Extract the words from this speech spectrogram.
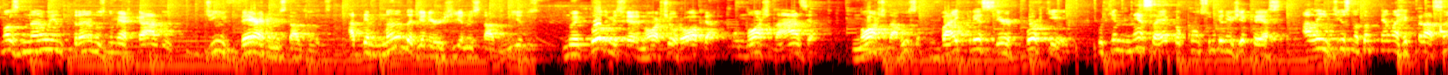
nós não entramos no mercado de inverno nos Estados Unidos. A demanda de energia nos Estados Unidos, no todo o hemisfério norte, Europa, o norte da Ásia, norte da Rússia, vai crescer. Por quê? Porque nessa época o consumo de energia cresce. Além disso, nós estamos tendo uma recuperação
